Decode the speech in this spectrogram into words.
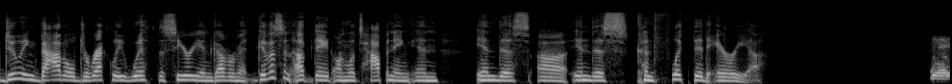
doing battle directly with the Syrian government. Give us an update on what's happening in in this uh, in this conflicted area. Well,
